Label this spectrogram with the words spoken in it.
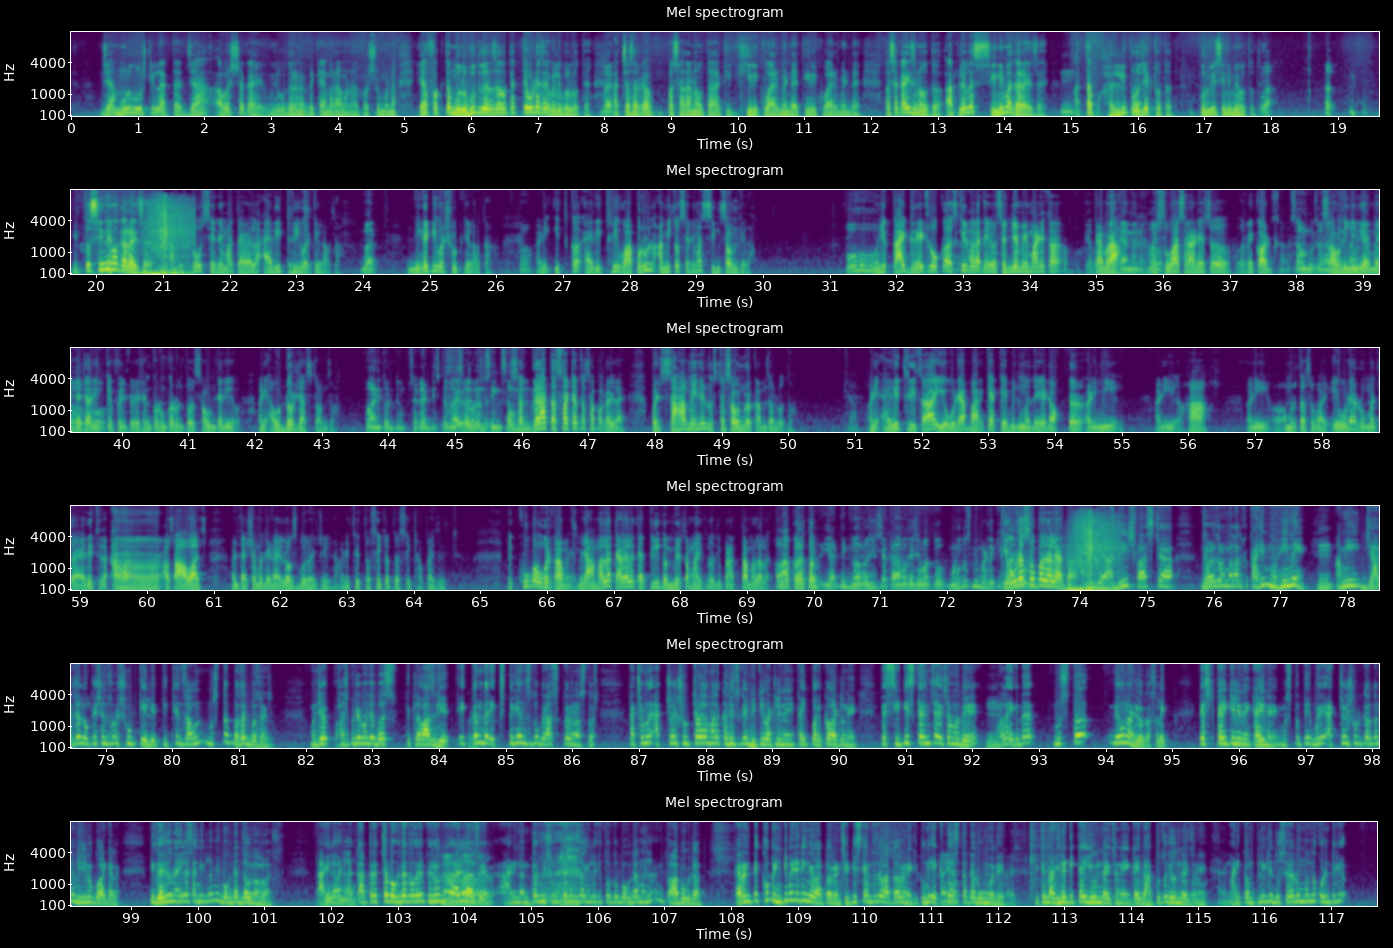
ज्या मूळ गोष्टी लागतात ज्या आवश्यक आहेत म्हणजे उदाहरणार्थ कॅमेरा म्हणा कॉस्ट्युम म्हणा ह्या फक्त मूलभूत गरजा होत्या तेवढ्याच अवेलेबल होत्या. आजच्यासारखा पसारा नव्हता की ही रिक्वायरमेंट आहे ती रिक्वायरमेंट आहे असं काहीच नव्हतं. आपल्याला सिनेमा करायचा आहे. आता हल्ली प्रोजेक्ट होतात. पूर्वी सिनेमे होत होते. तर सिनेमा करायचा आहे. आम्ही तो सिनेमा त्यावेळेला ॲरी थ्रीवर केला होता. बर. निगेटिव्हवर शूट केला होता. हो. आणि इतकं ॲरी थ्री वापरून आम्ही तो सिनेमा सिंग साऊंड केला. म्हणजे काय ग्रेट लोक असतील बघा ते. संजय मेमाणेचा कॅमेरा कॅमेरा, हो. आणि सुहास राणेचं रेकॉर्ड साऊंड साऊंड इंजिनियर म्हणजे त्याच्यावर हो. इतके फिल्टरेशन करून करून तो साऊंड त्यांनी आणि आउटडोर जास्त आमचं. हो आणि तो सगळा डिस्टर्बन्स करून सिंग साऊंड सगळा तसाच्या तसा पकडलाय. पण सहा महिने नुसतं साऊंडवर काम चालू होतं. आणि ॲरी थ्रीचा एवढ्या बारक्या केबिनमध्ये डॉक्टर आणि मी आणि हा आणि अमृता सुभाष एवढ्या रूममध्ये तो ॲरी थ्रीचा असा आवाज आणि त्याच्यामध्ये डायलॉग्स बोलायचे आणि ते तसेच्या तसे छापायचे. हे खूप अवघड काम आहे. म्हणजे आम्हाला त्यावेळेला त्यातली गंभीरता माहीत नव्हती पण आता आम्हाला हो, थोडं कळतं. या टेक्नॉलॉजीच्या काळामध्ये जेव्हा तो म्हणूनच मी म्हटलं की केवढं सोपं झालं आता. म्हणजे आधी श्वासच्या जवळजवळ मला वाटतं काही महिने आम्ही ज्या ज्या लोकेशन्सवर शूट केले तिथे जाऊन नुसतं बघत बसायचो. म्हणजे हॉस्पिटलमध्ये बस तिथला वास घे एकंदर एक्सपिरियन्स जो ग्रास्प करणं असतं त्याच्यामुळे ॲक्च्युअल शूटच्या वेळेला मला कधीच काही भीती वाटली नाही काही पर्क वाटलं नाही. त्या सिटी स्कॅनच्या याच्यामध्ये मला एकदा नुसतं नेऊन आणलं होतं असं लाईक टेस्ट काही केली नाही काही नाही. नुसतं ते म्हणजे ॲक्च्युअल शूट करताना भीती नको वाटायला. मी घरी येऊन आईला सांगितलं मी बोगद्यात जाऊन आलो आज. आईला वाटलं कात्रजच्या बोगद्यात वगैरे फिरून आणलं असेल. आणि नंतर मी शूटच्या दिवशी सांगितलं की तो तो बोगदा म्हणला ना मी तो हा बोगदा कारण ते खूप इंटिमिडेटिंग आहे वातावरण. सिटी स्कॅनचं जे वातावरण आहे की तुम्ही एकटे असता त्या रूममध्ये तिथे मॅग्नेटिक काही घेऊन जायचं नाही काही धातूचं घेऊन जायचं नाही. आणि कम्प्लिटली दुसऱ्या रूम मधनं कोणीतरी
